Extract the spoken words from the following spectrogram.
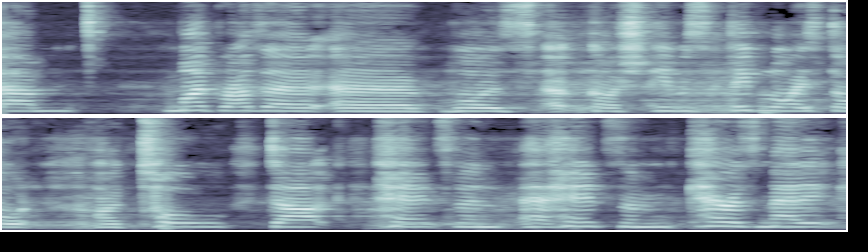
um, my brother uh, was, uh, gosh, he was. People always thought, oh, tall, dark, handsome, uh, handsome, charismatic.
